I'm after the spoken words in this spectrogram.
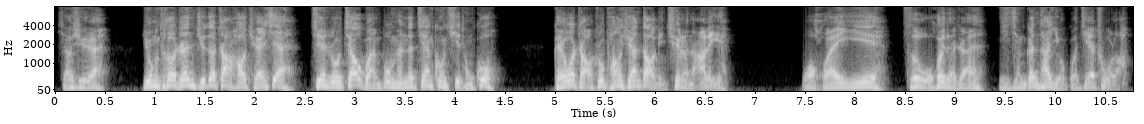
小许，用特侦局的账号权限进入交管部门的监控系统库，给我找出彭璇到底去了哪里。我怀疑子午会的人已经跟他有过接触了。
